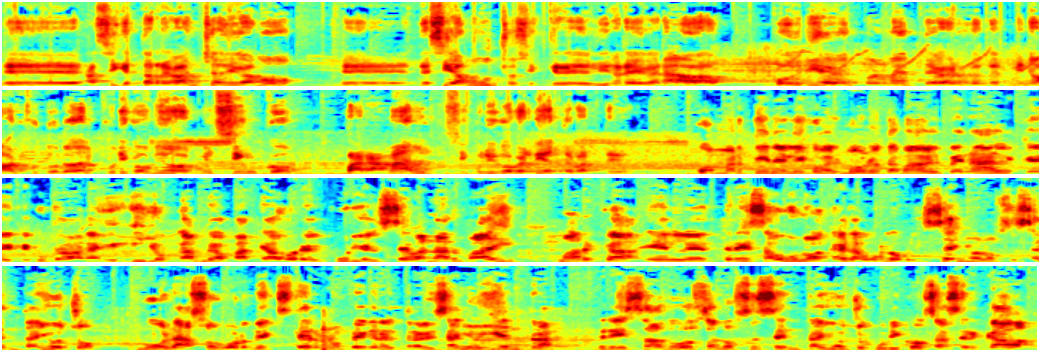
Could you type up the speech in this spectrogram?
Eh, así que esta revancha, digamos, eh, decía mucho si es que Linares ganaba. Podría eventualmente haber determinado el futuro del Curicó Unido 2005 para mal si Curicó perdía este partido. Juan Martín, el hijo del mono, tapaba el penal que ejecutaba Galleguillo, cambio a pateador el Curi, el Seba Narvay, marca el 3 a 1. Acá el abuelo briseño a los 68, golazo, borde externo, pega en el travesaño y entra 3 a 2 a los 68. Curicó se acercaba,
